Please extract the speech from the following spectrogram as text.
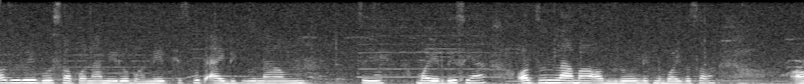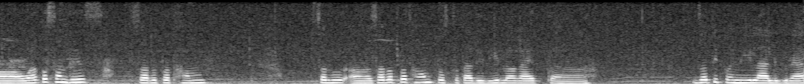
अधुरै भो सपना मेरो भन्ने फेसबुक आइडीको नाम चाहिँ म हेर्दैछु यहाँ। अर्जुन लामा अधुरो लेख्नु भएको छ उहाँको सन्देश सर्वप्रथम सर्व सर्वप्रथम प्रस्तुता दिदी लगायत जति पनि लालुगुरा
